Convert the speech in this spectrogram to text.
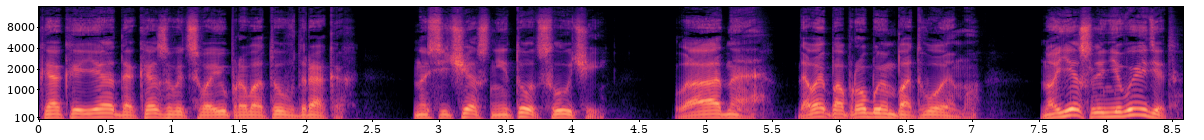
«Как и я, доказывать свою правоту в драках. Но сейчас не тот случай». «Ладно, давай попробуем по-твоему. Но если не выйдет...»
